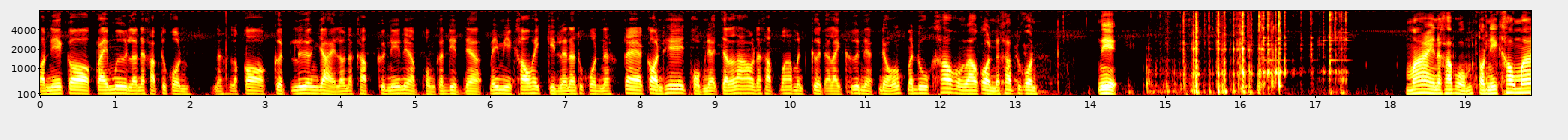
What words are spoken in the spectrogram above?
ตอนนี้ก็ใกล้มืดแล้วนะครับทุกคนนะแล้วก็เกิดเรื่องใหญ่แล้วนะครับ คืนนี้เนี่ยผมกระดิดเนี่ยไม่มีข้าวให้กินแล้วนะทุกคนนะแต่ก่อนที่ผมเนี่ยจะเล่านะครับว่ามันเกิดอะไรขึ้นเนี่ยเดี๋ยวมาดูข้าวของเราก่อนนะครับ ทุกคนนี่ ไหม้นะครับผมตอนนี้ข้าวไหม้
